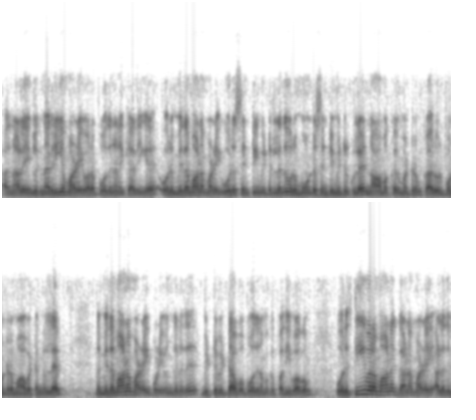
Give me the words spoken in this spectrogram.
அதனால எங்களுக்கு நிறைய மழை வரப்போகுதுன்னு நினைக்காதீங்க. ஒரு மிதமான மழை ஒரு சென்டிமீட்டர்லேருந்து ஒரு மூன்று சென்டிமீட்டருக்குள்ளே நாமக்கல் மற்றும் கரூர் போன்ற மாவட்டங்களில் இந்த மிதமான மழை பொழிவுங்கிறது விட்டு விட்டு அவ்வப்போது நமக்கு பதிவாகும். ஒரு தீவிரமான கனமழை அல்லது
